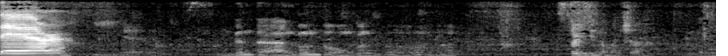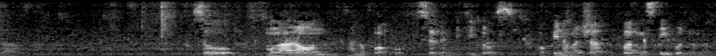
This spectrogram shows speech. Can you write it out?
there? Yes. Ang ganda, ang gondo, ang gondo. Sturdy naman siya. Ganda. So, mga around, ano po ako, 70 kilos. Okay naman siya. Parang stable naman.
